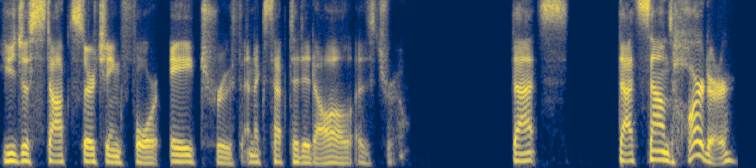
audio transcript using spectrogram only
you just stopped searching for a truth and accepted it all as true? That's that sounds harder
